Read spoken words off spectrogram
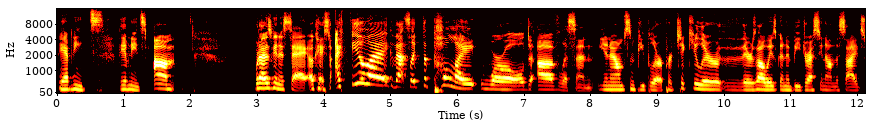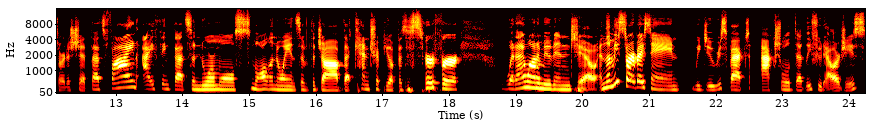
They have needs. They have needs. Um, what I was gonna say. Okay, so I feel like that's like the polite world of listen. You know, some people are particular. There's always going to be dressing on the side sort of shit. That's fine. I think that's a normal small annoyance of the job that can trip you up as a surfer. What I want to move into, and let me start by saying we do respect actual deadly food allergies.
